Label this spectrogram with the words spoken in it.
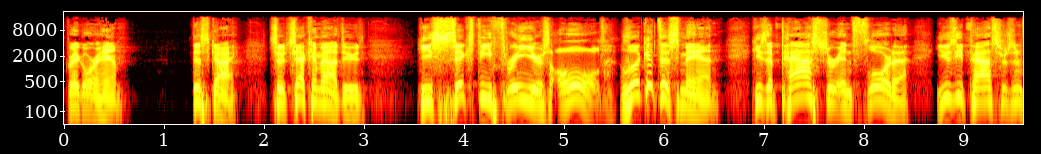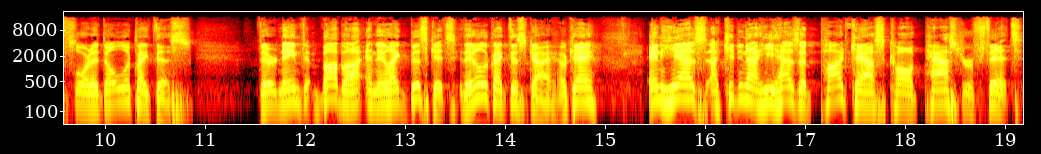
Greg Orham. This guy. So check him out, dude. He's 63 years old. Look at this man. He's a pastor in Florida. Usually, pastors in Florida don't look like this. They're named Bubba and they like biscuits. They don't look like this guy, okay? And he has, I kid you not, he has a podcast called Pastor Fit.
